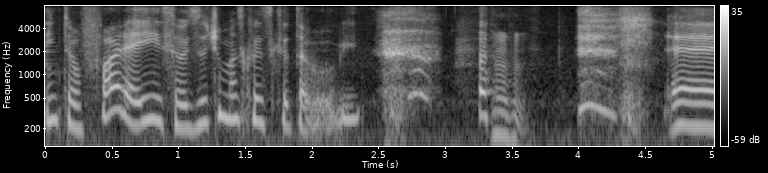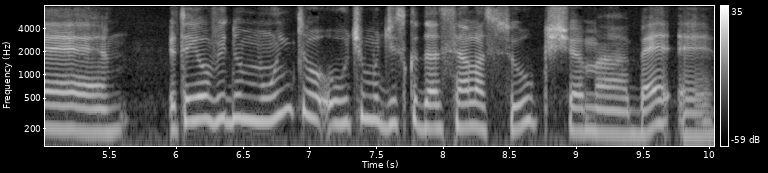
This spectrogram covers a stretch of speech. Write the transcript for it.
Então, fora isso, as últimas coisas que eu tava ouvindo. É, Eu tenho ouvido muito o último disco da Cela Sul, que chama Be- é,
